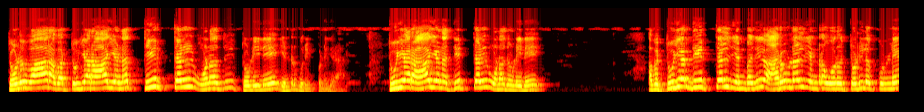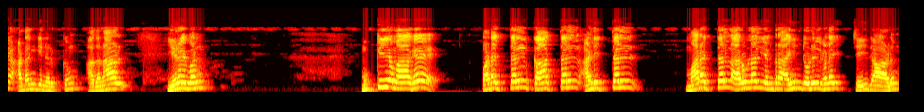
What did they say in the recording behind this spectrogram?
தொழுவார் அவர் துயராயன தீர்த்தல் உனது தொழிலே என்று குறிப்பிடுகிறார். துயராயன தீர்த்தல் உனதொழிலே அவர் துயர் தீர்த்தல் என்பது அருளல் என்ற ஒரு தொழிலுக்குள்ளே அடங்கி நிற்கும். அதனால் இறைவன் முக்கியமாக படைத்தல் காத்தல் அழித்தல் மறைத்தல் அருளல் என்ற ஐந்தொழில்களை செய்தாலும்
